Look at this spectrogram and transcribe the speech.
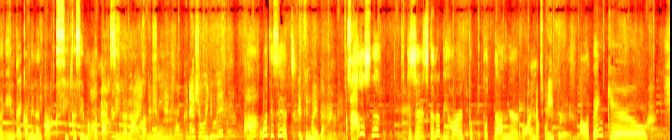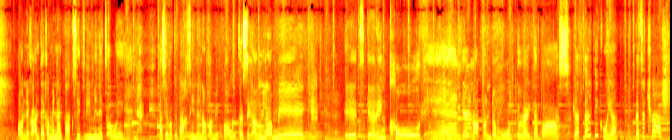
Naghihintay kami ng taxi kasi magta-taxi na lang kami. Mom, can I show you it? Ah, what is it? It's in my bag. Sa house na. Because it's gonna be hard to put down your kuan na po. paper. Oh, thank you. Oh, nakaantay kami ng taxi 3 minutes away. Kasi magta-taxi na lang kami pa uwi. Kasi ang lamig. It's getting cold and they're not on the mood to ride the bus. That's dirty, kuya. That's a trash.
